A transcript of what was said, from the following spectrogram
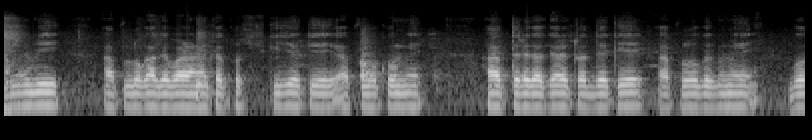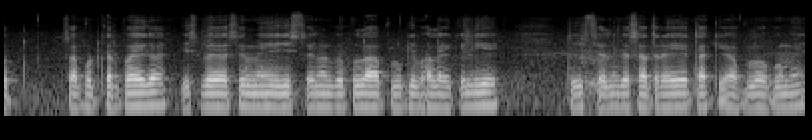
हमें भी आप लोग आगे बढ़ाने का कोशिश कीजिए कि आप लोग को मैं हर तरह का कैरेक्टर दे के आप लोगों में बहुत सपोर्ट कर पाएगा। इस वजह से मैं इस चैनल को खुला आप लोग की भलाई के लिए तो इस चैनल के साथ रहिए ताकि आप लोगों को मैं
